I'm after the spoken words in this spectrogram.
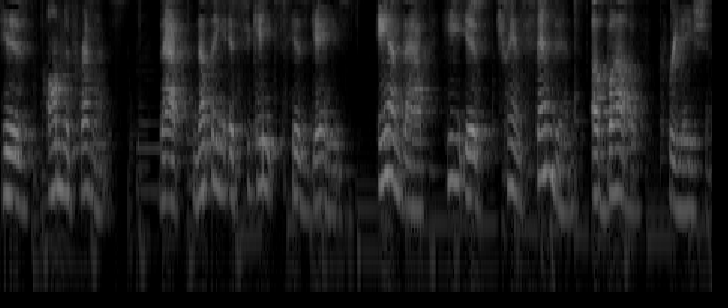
his omnipresence, that nothing escapes his gaze, and that he is transcendent above creation.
